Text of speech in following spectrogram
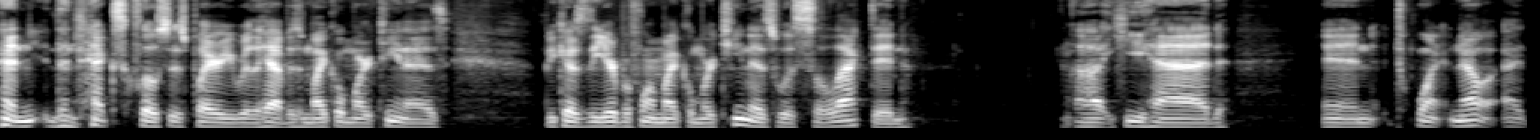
And then the next closest player you really have is Michael Martinez, because the year before Michael Martinez was selected, uh, he had in 20. No, I,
